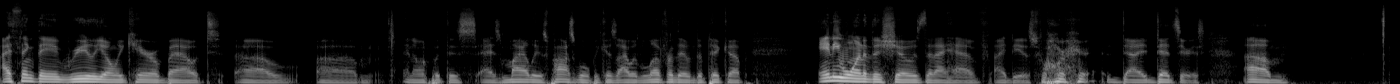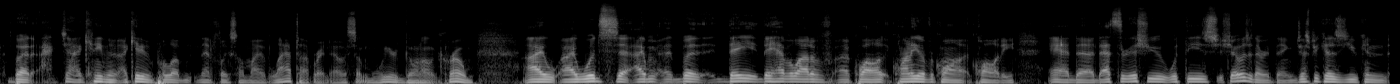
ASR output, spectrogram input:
I think they really only care about uh um and i'll put this as mildly as possible because i would love for them to pick up any one of the shows that i have ideas for dead serious. Um but I, I can't even I can't even pull up Netflix on my laptop right now. There's something weird going on with Chrome. I I would say I but they they have a lot of uh, quality quantity over quality, and uh, that's the issue with these shows and everything. Just because you can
